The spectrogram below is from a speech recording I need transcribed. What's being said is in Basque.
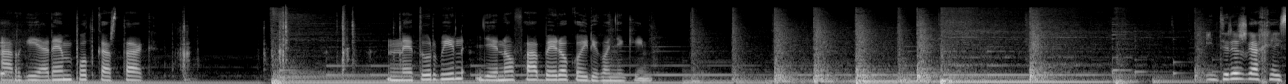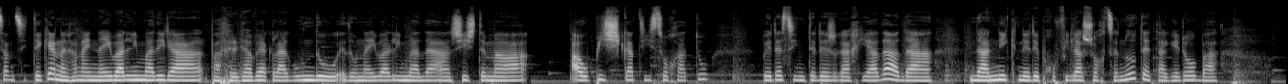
Argiaren podcastak. Neturbil Genofa Beroko irigoinekin. Interesgarria izan ziteken, egan nahi nahi baldin badira papergabeak lagundu edo nahi baldin bada sistema hau pixkat izojatu, berez interesgarria da, da, da nik nire profila sortzen dut, eta gero ba,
